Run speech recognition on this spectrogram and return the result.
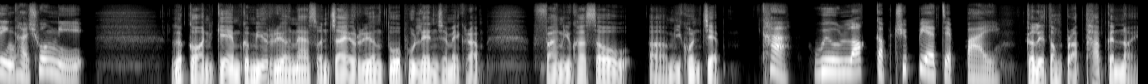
ริง ๆ ค่ะช่วงนี้ แล้วก่อนเกมก็มีเรื่องน่าสนใจเรื่องตัวผู้เล่นใช่ไหมครับ ฝั่งนิวคาสเซิลเอ่อมีคนเจ็บ ค่ะ วิลล็อกกับทริปเปียร์เจ็บไป ก็เลยต้องปรับทับกันหน่อย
